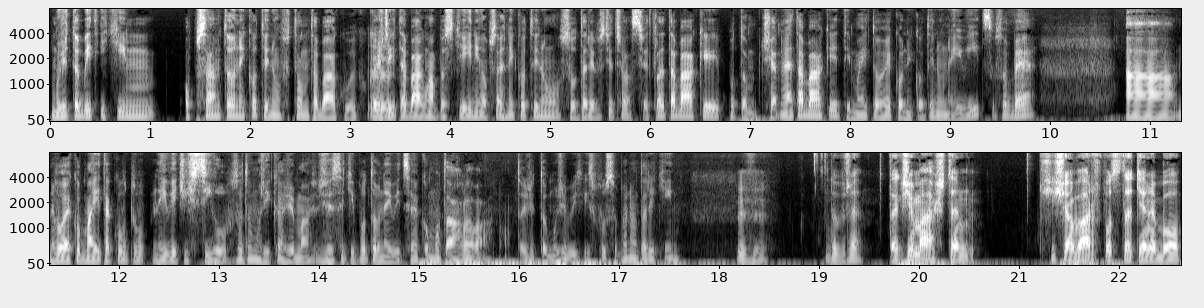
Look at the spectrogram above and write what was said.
Může to být i tím obsahem toho nikotinu v tom tabáku. Jako každý mm. tabák má prostě jiný obsah nikotinu, jsou tady prostě třeba světlé tabáky, potom černé tabáky, ty mají toho jako nikotinu nejvíc v sobě, a nebo jako mají takovou tu největší sílu, se tomu říká, že, má, že se ti potom nejvíce jako motá hlava. No, takže to může být i způsobeno tady tím. Mm-hmm. Dobře, takže máš ten Shisha bar v podstatě, nebo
